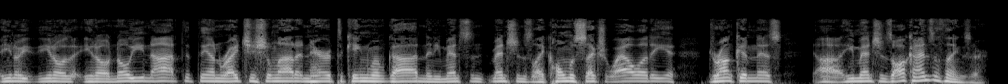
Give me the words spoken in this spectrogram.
you know, you know, you know, know ye not that the unrighteous shall not inherit the kingdom of God, and then he mentions mentions like homosexuality, drunkenness. Uh, he mentions all kinds of things there.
